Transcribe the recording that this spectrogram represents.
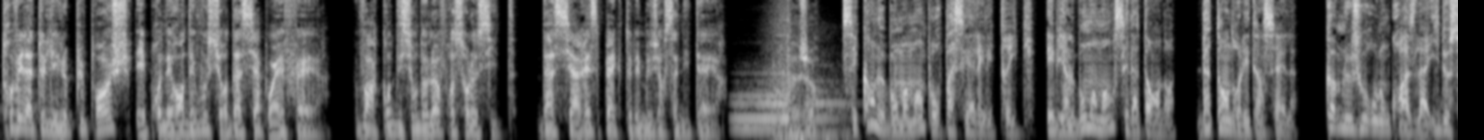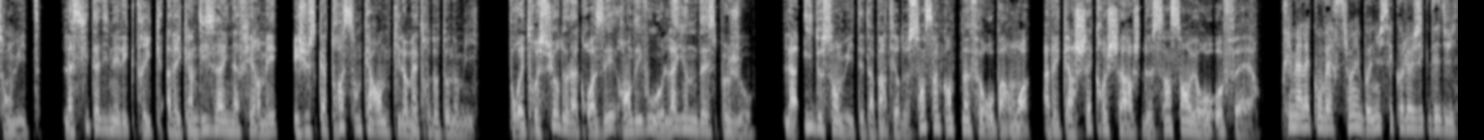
Trouvez l'atelier le plus proche et prenez rendez-vous sur dacia.fr. Voir conditions de l'offre sur le site. Dacia respecte les mesures sanitaires. Peugeot. C'est quand le bon moment pour passer à l'électrique? Eh bien, le bon moment, c'est d'attendre. D'attendre l'étincelle. Comme le jour où l'on croise la i208, la citadine électrique avec un design affirmé et jusqu'à 340 km d'autonomie. Pour être sûr de la croiser, rendez-vous au Lion Days Peugeot. La i208 est à partir de 159 euros par mois avec un chèque recharge de 500 euros offert. Prime à la conversion et bonus écologique déduit.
